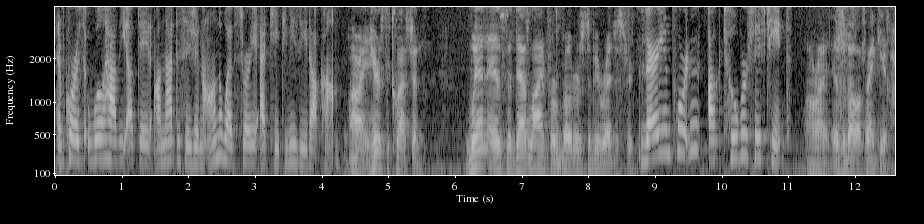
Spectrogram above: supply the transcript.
And of course, we'll have the update on that decision on the web story at ktvz.com. All right, here's the question. When is the deadline for voters to be registered? Very important, October 15th. All right, Isabella, thank you. Yeah.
